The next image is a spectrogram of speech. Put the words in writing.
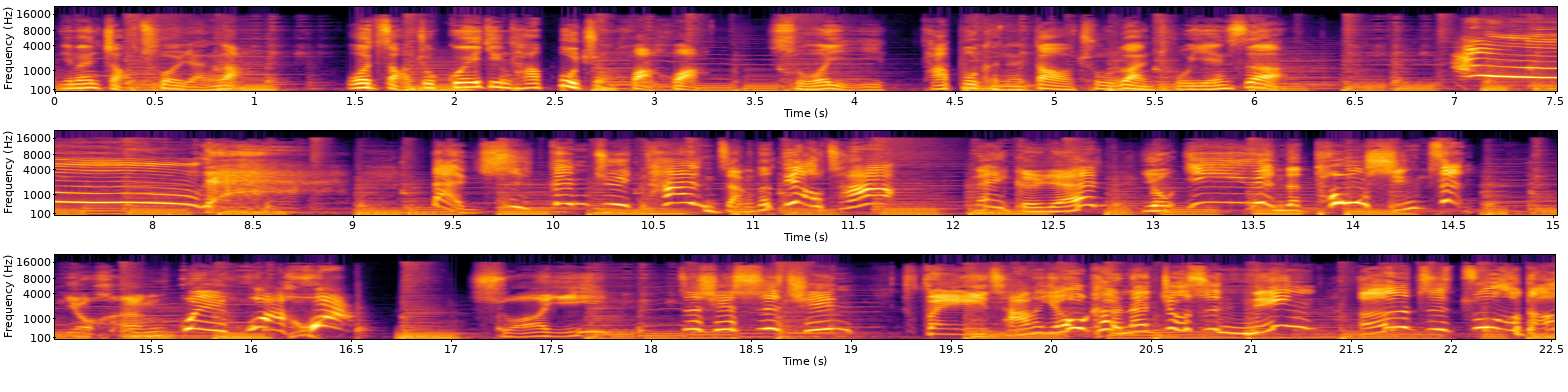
你们找错人了。我早就规定他不准画画，所以他不可能到处乱涂颜色。但是根据探长的调查，那个人有医院的通行证，又很会画画。所以这些事情非常有可能就是您儿子做的哦。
